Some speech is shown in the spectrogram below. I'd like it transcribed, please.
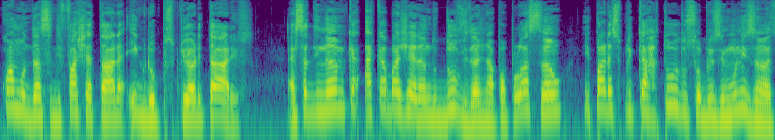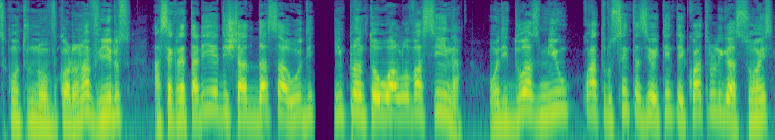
com a mudança de faixa etária e grupos prioritários. Essa dinâmica acaba gerando dúvidas na população e, para explicar tudo sobre os imunizantes contra o novo coronavírus, a Secretaria de Estado da Saúde implantou o Alô Vacina, onde 2.484 ligações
